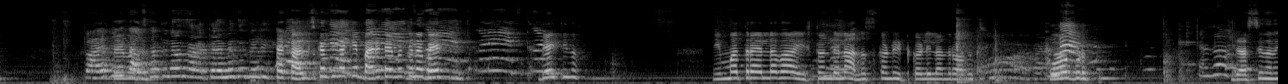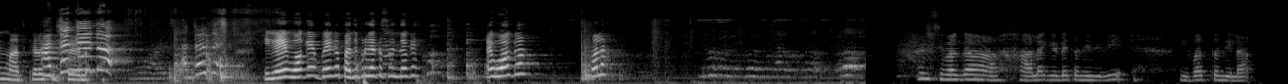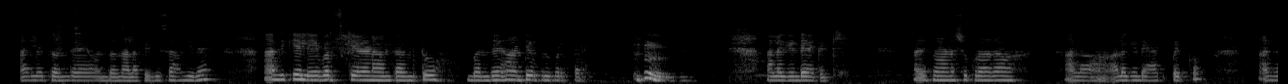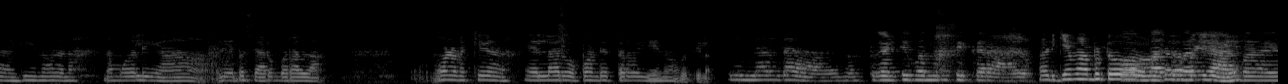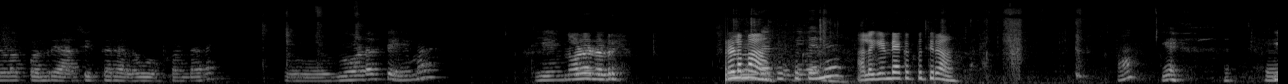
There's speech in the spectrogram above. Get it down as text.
ಕಲ್ಸ್ಕೊಂತಿನಕ್ಕೆ ಬಾರಿ ಟೈಮ್ ಹಾಕಲ್ಲ ಬೇಗ. ಬೇಗ ತಿನ್ನು. ನಿಮ್ಮ ಹತ್ರ ಎಲ್ಲವ ಇಷ್ಟೊಂದೆಲ್ಲ ಅನಿಸ್ಕೊಂಡು ಇಟ್ಕೊಳ್ಳಿಲ್ಲ ಅಂದ್ರೆ ಆಗುತ್ತೆ. ಹೋಗ್ಬಿಡು. ಜಾಸ್ತಿ ನನಗೆ ಮಾತು ಕೇಳಕ್ಕೆ ಇಷ್ಟ ಇಲ್ಲ. ಈಗ ಹೋಗೆ ಬೇಗ ಪಾನಿಪುರಿ ಹಾಕಿಸ್ಕೊಂಡು ಹೋಗೆ. ಏ ಹೋಗ. ಬಲ ಫ್ರೆಂಡ್ಸ್ ಇವಾಗ ಹಾಲಾಗಿಡ್ಡೆ ತಂದಿದ್ದೀವಿ. ಇವತ್ತು ತಂದಿಲ್ಲ ಆಗಲೇ ತೊಂದರೆ ಒಂದು ನಾಲ್ಕೈದು ದಿವಸ ಆಗಿದೆ. ಅದಕ್ಕೆ ಲೇಬರ್ಸ್ ಕೇಳೋಣ ಅಂತ ಅಂದ್ಬಿಟ್ಟು ಬಂದೆ. ಆಂಟಿ ಒಬ್ರು ಬರ್ತಾರೆ. ಆಲೂಗೆಡ್ಡೆ ಹಾಕಕ್ಕೆ. ಅದಕ್ಕೆ ನೋಡೋಣ ಶುಕ್ರವಾರ ಅಲ ಆಲೂಗೆಡ್ಡೆ ಹಾಕಬೇಕು. ಹಾಗಾಗಿ ನೋಡೋಣ. ನಮ್ಮೂರಲ್ಲಿ ಲೇಬರ್ಸ್ ಯಾರೂ ಬರಲ್ಲ. ನೋಡೋಣ ಕೇಳೋಣ. ಎಲ್ಲರೂ ಒಪ್ಕೊಂಡಿರ್ತಾರೋ ಏನೋ ಗೊತ್ತಿಲ್ಲ. ಇನ್ನೊಂದ ಹತ್ತು ಗಂಟೆಗೆ ಬಂದ್ರೆ ಸಿಕ್ಕಾರ? ಆಳು ಅಡುಗೆ ಮಾಡ್ಬಿಟ್ಟು ಒಂಬತ್ತುವರೆ ಹೇಳಕ್ ಬಂದ್ರೆ ಯಾರು ಸಿಗ್ತಾರೆ ಅಲ್ಲ ಒಪ್ಕೊಂಡಾರೆ ನೋಡಕ್ ಟೈಮ್ ನೋಡೋಣ ನೋಡ್ರಿ. ಹೇಳಮ್ಮ ಆಲೂಗೆಡ್ಡೆ ಯಾಕೆ ಹಾಕ್ಬತ್ತೀರಾ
